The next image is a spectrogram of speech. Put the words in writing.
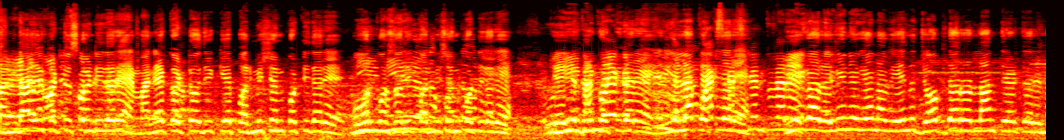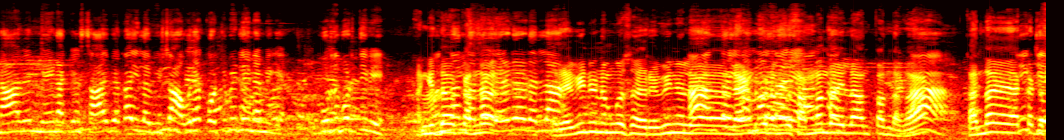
ಕಂದಾಯ ಕಟ್ಟಿಸ್ಕೊಂಡಿದ್ದಾರೆ. ಮನೆ ಕಟ್ಟೋದಿಕ್ಕೆ ಪರ್ಮಿಷನ್ ಕೊಟ್ಟಿದ್ದಾರೆ. ಬೋರ್ ಕೊರ್ಸೋದಿಕ್ಕೆ ಪರ್ಮಿಷನ್ ಕೊಟ್ಟಿದ್ದಾರೆ. ಎಲ್ಲ ಕೊಟ್ಟಿದ್ದಾರೆ. ಈಗ ರೆವಿನ್ಯೂಗೆ ನಾವೇನು ಜವಾಬ್ದಾರಲ್ಲ ಅಂತ ಹೇಳ್ತಾರೆ. ನಾವೇನ್ ಮೇಣಕ್ಕೆ ಸಾಯ್ಬೇಕಾ? ಇಲ್ಲ ವಿಷ ಅವರೇ ಕೊಟ್ಬಿಡ್ಲಿ ನಮಗೆ. ಕುಡಿದು ಬಿಡ್ತೀವಿ. ಹಂಗಿದ್ದಾಗ ರೆವಿನ್ಯೂ ನಮಗೂ ಸ ರೆವಿನ್ಯೂ ಲ್ಯಾಂಡ್ಗೂ ನಮಗೂ ಸಂಬಂಧ ಇಲ್ಲ ಅಂತಂದಾಗ ಕಂದಾಯ ಯಾಕೆ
